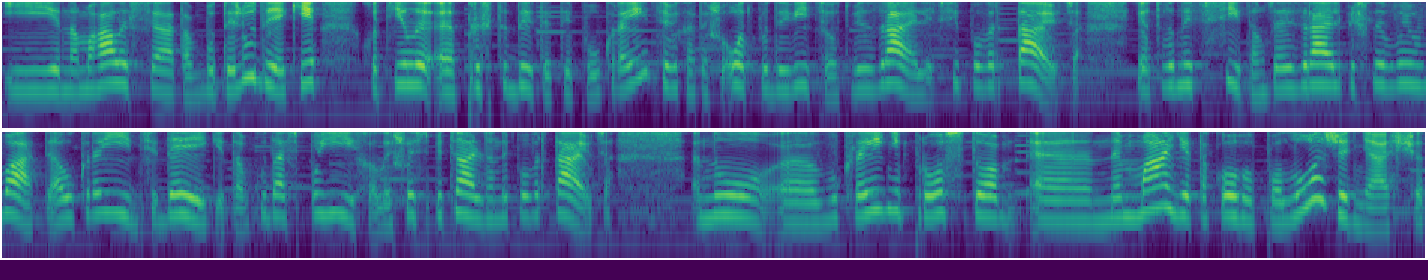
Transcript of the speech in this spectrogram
і намагалися там бути люди, які хотіли е, пристидити типу українців і казати, що от подивіться, от в Ізраїлі всі повертаються, і от вони всі там за Ізраїль пішли воювати, а українці деякі там кудись поїхали, щось спеціально не повертаються. Ну е, в Україні просто е, немає такого положення, що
